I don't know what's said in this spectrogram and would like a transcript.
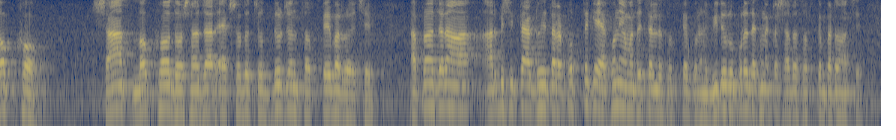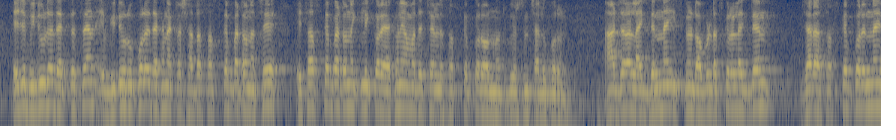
লক্ষ। সাত লক্ষ দশ হাজার একশত চোদ্দ জন সাবস্ক্রাইবার রয়েছে। আপনারা যারা আরবি শিখতে আগ্রহী, তারা প্রত্যেকে এখনই আমাদের চ্যানেলে সাবস্ক্রাইব করেন ভিডিওর উপরে দেখেন একটা সাদা সাবস্ক্রাইব বাটন আছে। এই যে ভিডিওটা দেখতেছেন, এই ভিডিওর উপরে দেখেন একটা সাদা সাবস্ক্রাইব বাটন আছে। এই সাবস্ক্রাইব বাটনে ক্লিক করে এখনই আমাদের চ্যানেলে সাবস্ক্রাইব করে নোটিফিকেশন চালু করুন। আর যারা লাইক দেন নাই স্ক্রিনে ডবল টাচ করে লাইক দেন। যারা সাবস্ক্রাইব করেন নাই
